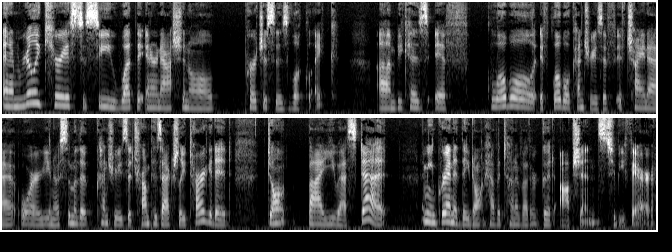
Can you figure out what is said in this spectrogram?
And I'm really curious to see what the international purchases look like. Um, because if global if global countries if, if China or you know some of the countries that Trump has actually targeted don't buy US debt, I mean granted they don't have a ton of other good options to be fair.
